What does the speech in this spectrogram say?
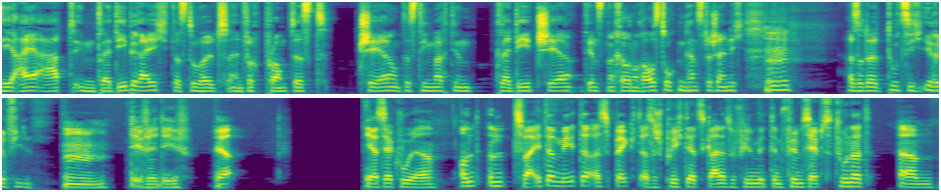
AI-Art im 3D-Bereich, dass du halt einfach promptest Chair und das Ding macht dir einen 3D-Chair, den du nachher auch noch ausdrucken kannst wahrscheinlich. Mhm. Also da tut sich irre viel. Mhm, definitiv, ja. Ja, sehr cool, ja. Und ein zweiter Meta-Aspekt, also spricht jetzt gar nicht so viel mit dem Film selbst zu tun hat, ähm,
